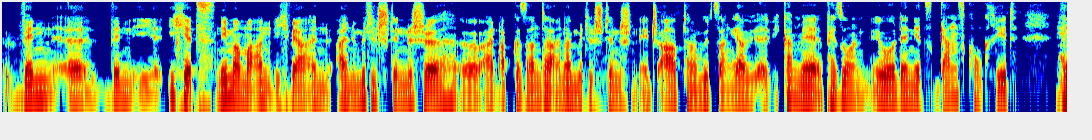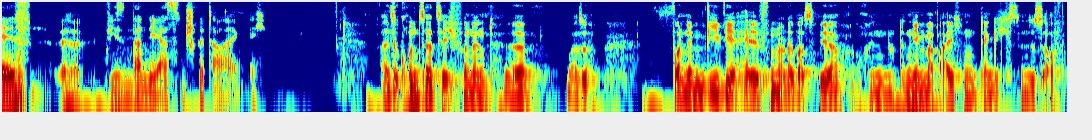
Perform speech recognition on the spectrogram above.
wenn, äh, wenn ich jetzt, nehmen wir mal an, ich wäre ein, eine mittelständische, äh, ein Abgesandter einer mittelständischen HR-Abteilung, würde sagen, ja, wie, wie kann mir Personio denn jetzt ganz konkret helfen? Äh, wie sind dann die ersten Schritte eigentlich? Also grundsätzlich von den, äh, also von dem, wie wir helfen oder was wir auch in Unternehmen erreichen, denke ich, sind es auf,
